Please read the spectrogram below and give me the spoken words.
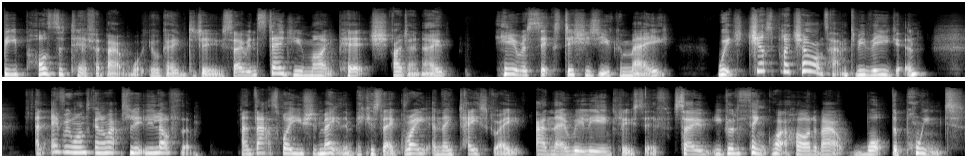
be positive about what you're going to do. So instead, you might pitch, I don't know, here are six dishes you can make, which just by chance happen to be vegan, and everyone's going to absolutely love them. And that's why you should make them because they're great and they taste great and they're really inclusive. So you've got to think quite hard about what the point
